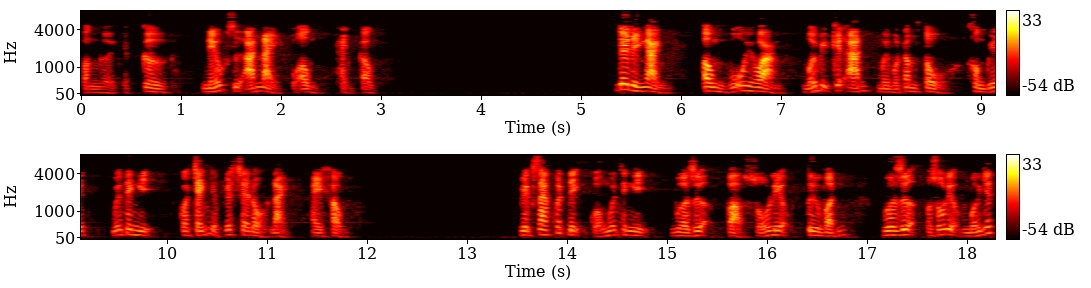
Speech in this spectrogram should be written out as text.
và người nhập cư nếu dự án này của ông thành công. Đây là hình ảnh ông Vũ Huy Hoàng mới bị kết án 11 năm tù, không biết Nguyễn Thanh Nghị có tránh được vết xe đổ này hay không. Việc ra quyết định của Nguyễn Thanh Nghị vừa dựa vào số liệu tư vấn, vừa dựa vào số liệu mới nhất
